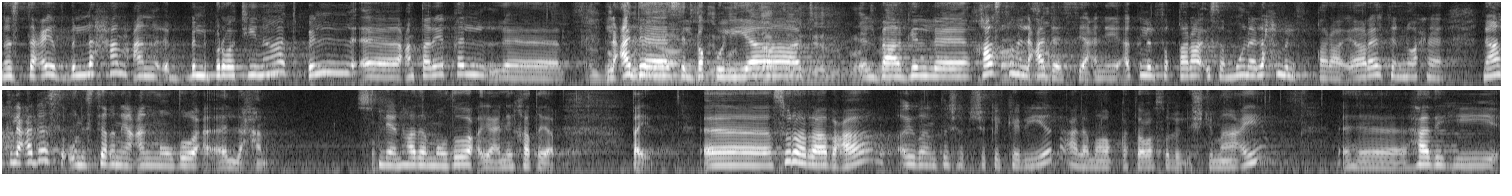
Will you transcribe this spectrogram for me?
نستعيض باللحم عن بالبروتينات بال آه، عن طريق العدس البقوليات الباقله خاصة العدس. يعني أكل الفقراء يسمونه لحم الفقراء. يا ريت إنه إحنا ناكل عدس ونستغني عن موضوع اللحم. صح. لأن هذا الموضوع يعني خطير. طيب الصورة آه الرابعة أيضا انتشرت بشكل كبير على مواقع التواصل الاجتماعي. هذه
